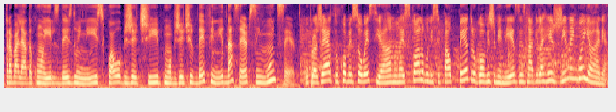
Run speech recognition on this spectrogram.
trabalhada com eles desde o início, qual o objetivo, com um objetivo definido, dá certo sim, muito certo. O projeto começou esse ano na Escola Municipal Pedro Gomes de Menezes, na Vila Regina, em Goiânia.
